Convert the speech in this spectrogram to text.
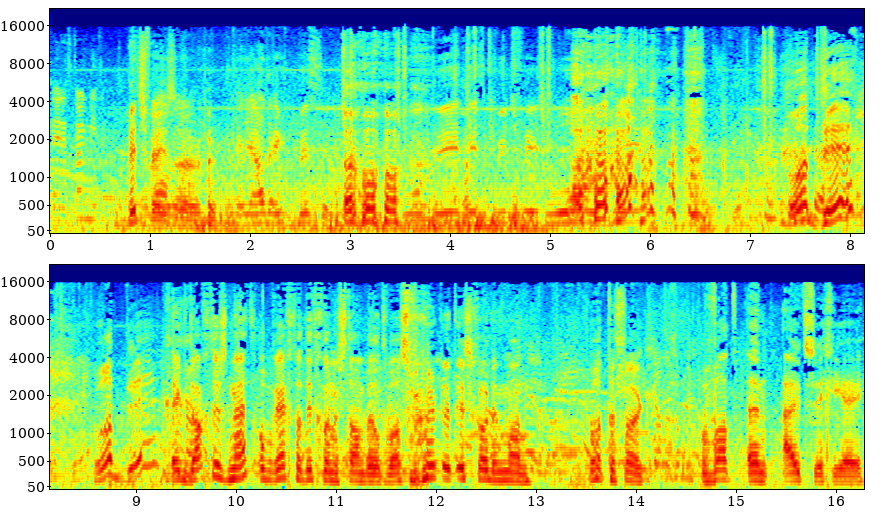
Nee, dat kan ik niet. Bitchface, oh. Je had echt best oh. Dit, dit is bitchface. Wow. Wat dit? Wat dit? Ik dacht dus net oprecht dat dit gewoon een standbeeld was, maar dit is gewoon een man. What the fuck. Wat een uitzicht, jee.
